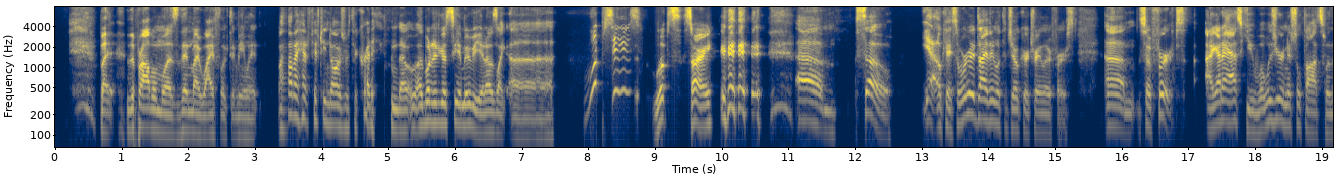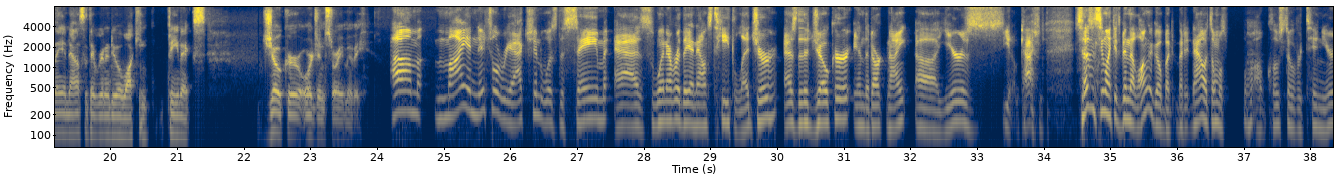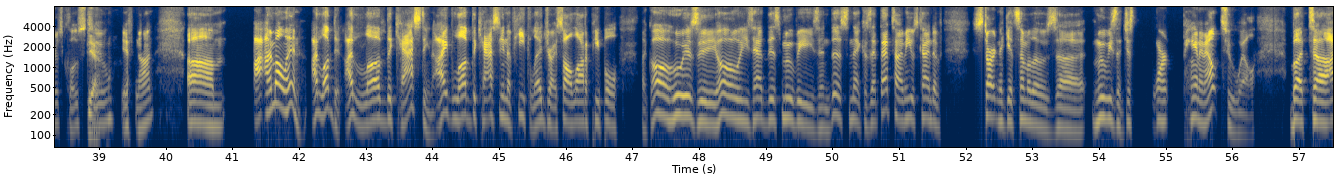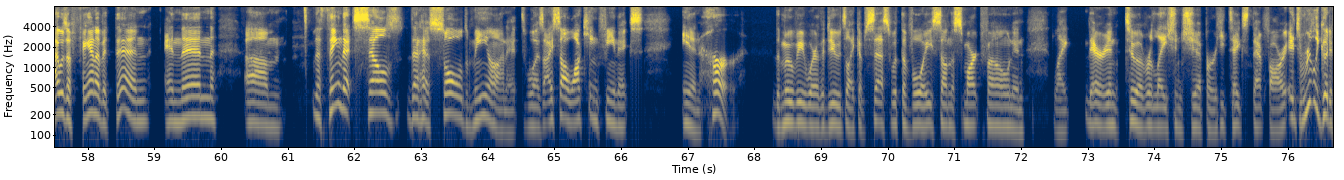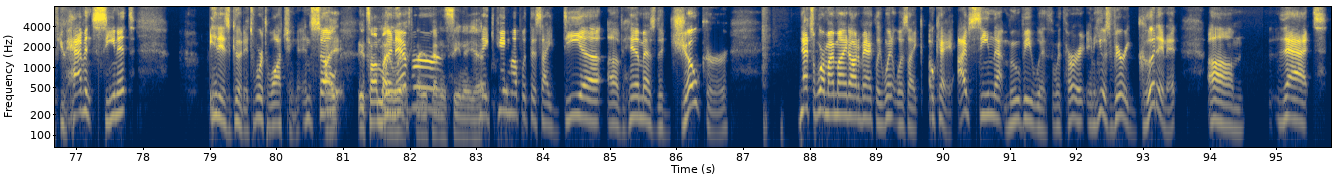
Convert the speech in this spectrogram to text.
but the problem was then my wife looked at me and went, I thought I had fifteen dollars worth of credit. no, I wanted to go see a movie, and I was like, uh Whoopsies. whoops, sorry. um, so yeah, okay, so we're gonna dive in with the Joker trailer first. Um, so first, I gotta ask you, what was your initial thoughts when they announced that they were gonna do a Joaquin Phoenix Joker origin story movie? Um, my initial reaction was the same as whenever they announced Heath Ledger as the Joker in The Dark Knight. Uh, years, you know, gosh, it doesn't seem like it's been that long ago, but but it, now it's almost well, close to over ten years, close Yeah. to, if not. Um, I, I'm all in. I loved it. I loved the casting. I loved the casting of Heath Ledger. I saw a lot of people like, oh, who is he? Oh, he's had this movies and this and that. Because at that time he was kind of starting to get some of those uh, movies that just weren't panning out too well. But uh, I was a fan of it then, and then um, the thing that sells that has sold me on it was I saw Joaquin Phoenix in Her, the movie where the dude's like obsessed with the voice on the smartphone and like they're into a relationship or he takes that far. It's really good if you haven't seen it. It is good. It's worth watching. And so I- it's on my list. I haven't seen it yet. they came up with this idea of him as the Joker. That's where my mind automatically went was like, okay, I've seen that movie with with her, and he was very good in it. Um, that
